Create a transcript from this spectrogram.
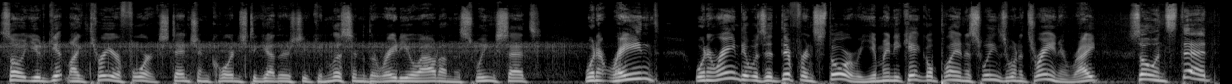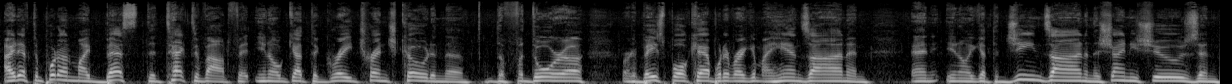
So you'd get like three or four extension cords together so you can listen to the radio out on the swing sets. When it rained, when it rained, it was a different story. I mean, you can't go play in the swings when it's raining, right? So instead, I'd have to put on my best detective outfit. You know, got the gray trench coat and the the fedora or the baseball cap, whatever I get my hands on, and and you know, you got the jeans on and the shiny shoes, and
